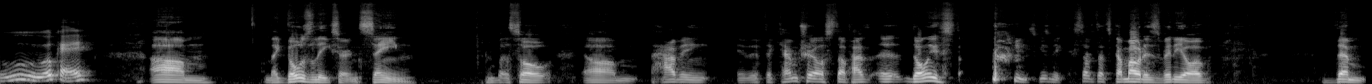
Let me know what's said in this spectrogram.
ooh okay Um, like those leaks are insane. But so um, having if the chemtrail stuff has uh, the only st- excuse me stuff that's come out is video of them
